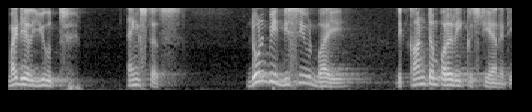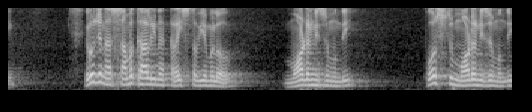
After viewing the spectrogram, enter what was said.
My dear youth youngsters don't be deceived by the contemporary Christianity ఈరోజున సమకాలీన క్రైస్తవ్యములో మోడర్నిజం ఉంది పోస్ట్ మోడర్నిజం ఉంది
